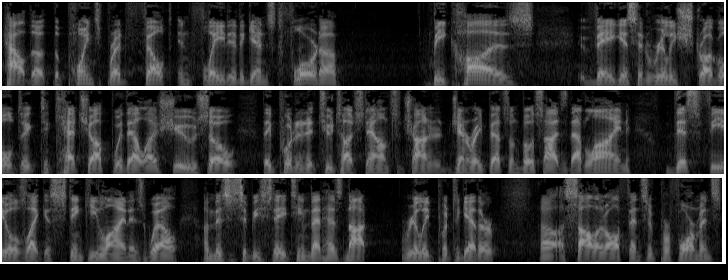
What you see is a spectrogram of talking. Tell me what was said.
how the, the point spread felt inflated against Florida because Vegas had really struggled to, to catch up with LSU, so they put it at two touchdowns to try to generate bets on both sides of that line. This feels like a stinky line as well. A Mississippi State team that has not really put together uh, a solid offensive performance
